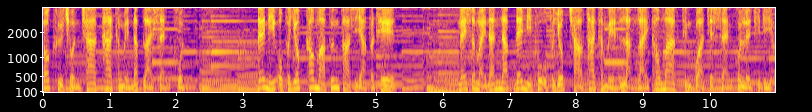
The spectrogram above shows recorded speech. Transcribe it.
ก็คือชนชาติทาสเขมรนับหลายแสนคน ได้หนีอพยพเข้ามาพึ่งพาสยามประเทศ ในสมัยนั้นนับได้มีผู้อพยพชาวท่าเขมรหลั่งไหลเข้ามากถึงกว่า 7 0 0 0 0 0 คนเลยทีเดียว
